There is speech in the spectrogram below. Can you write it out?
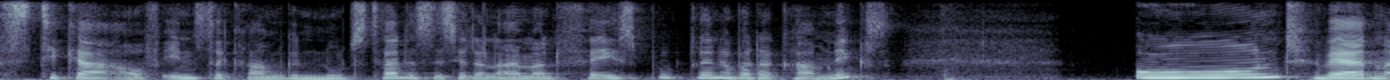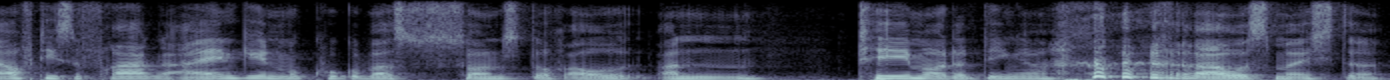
Sticker auf Instagram genutzt hat. Es ist ja dann einmal Facebook drin, aber da kam nichts und werden auf diese Fragen eingehen. Mal gucken, was sonst doch an Thema oder Dinge raus möchte.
